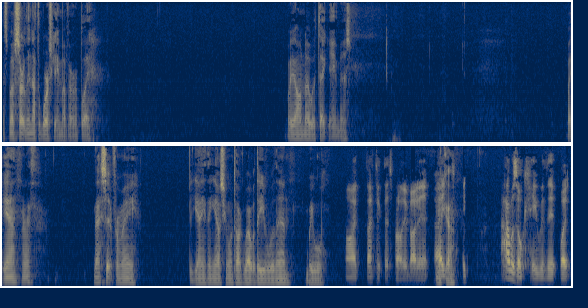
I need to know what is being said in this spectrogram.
It's most certainly not the worst game I've ever played. We all know what that game is. But yeah, that's, that's it for me. If you got anything else you want to talk about with the Evil Within, we will. oh, I, I think that's probably about it. Okay. I, I I was okay with it, but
